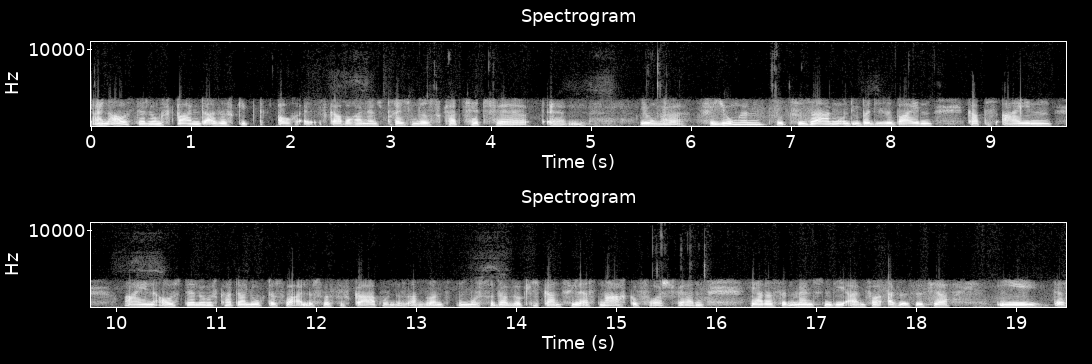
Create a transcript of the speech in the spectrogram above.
ein Ausstellungsband, also es gibt auch, es gab auch ein entsprechendes KZ für ähm, junge, für Jungen sozusagen. Und über diese beiden gab es ein, ein Ausstellungskatalog, das war alles, was es gab. Und das, ansonsten musste da wirklich ganz viel erst nachgeforscht werden. Ja, das sind Menschen, die einfach, also es ist ja eh, dass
